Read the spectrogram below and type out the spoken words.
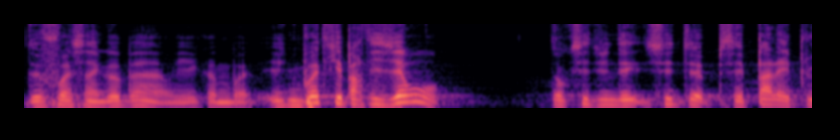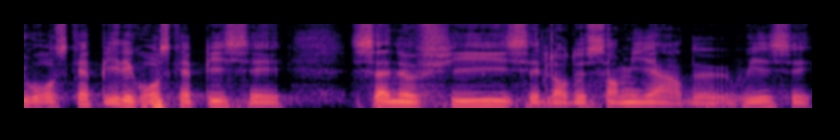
deux fois Saint-Gobain, vous voyez, comme boîte. Une boîte qui est partie zéro. Donc c'est, une, c'est pas les plus grosses CAPI. Les grosses CAPI, c'est Sanofi, c'est de l'ordre de 100 milliards de, vous voyez, c'est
